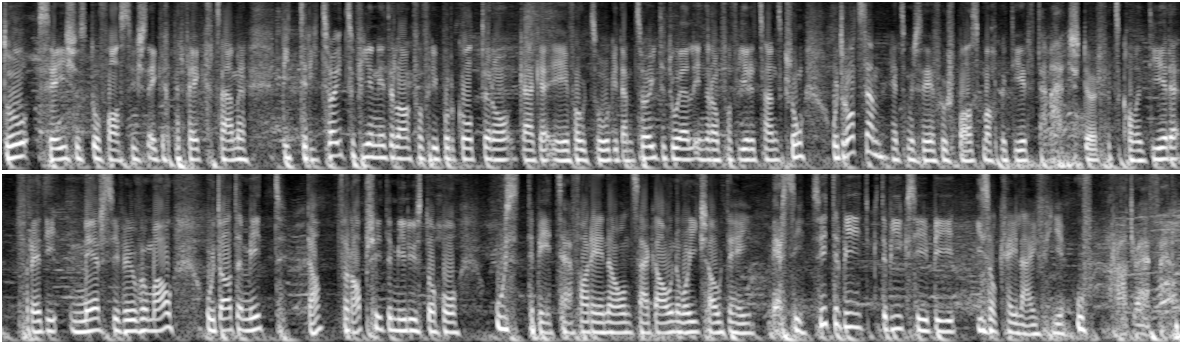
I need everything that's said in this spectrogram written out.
du siehst es, du fasst es eigentlich perfekt zusammen. Bittere 2 zu 4 Niederlage von Fribourg-Gotteron gegen EV Zug in dem zweiten Duell innerhalb von 24 Stunden. Und trotzdem hat es mir sehr viel Spass gemacht, mit dir den Match dürfen zu kommentieren. Freddy, merci viel, viel mal. Und damit ja, verabschieden wir uns doch auch aus der BCF Arena und sagen allen, die eingeschaltet haben, merci. Seid ihr dabei, dabei gewesen bei Isokay Live hier auf Radio FR.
